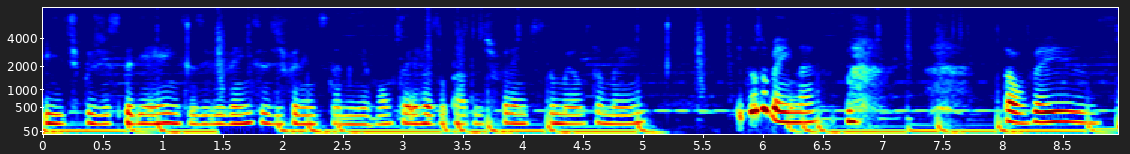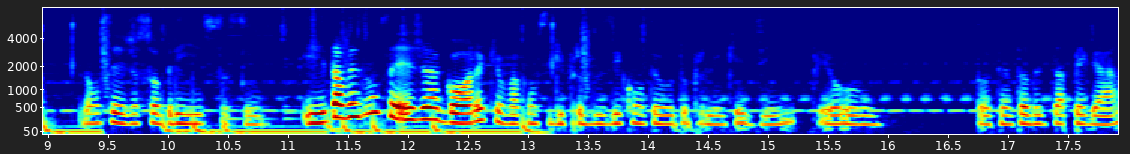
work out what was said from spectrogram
e tipos de experiências e vivências diferentes da minha vão ter resultados diferentes do meu também. E tudo bem, né? talvez não seja sobre isso, assim. E talvez não seja agora que eu vá conseguir produzir conteúdo pro LinkedIn. Eu tô tentando desapegar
